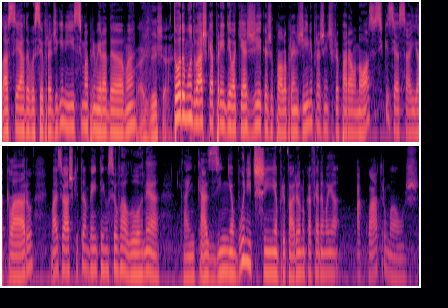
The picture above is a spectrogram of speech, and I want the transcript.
Lacerda, você pra digníssima primeira dama. Pode deixar. Todo mundo acha que aprendeu aqui as dicas de Paula Prangini para a gente preparar o nosso. Se quiser sair, é claro. Mas eu acho que também tem o seu valor, né? Tá em casinha, bonitinha, preparando o café da manhã a quatro mãos.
